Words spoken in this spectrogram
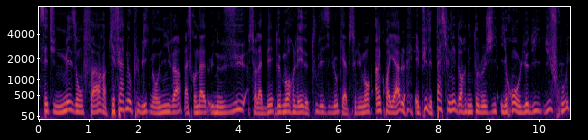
C'est une maison phare qui est fermée au public, mais on y va parce qu'on a une vue sur la baie de Morlaix, de tous les îlots qui est absolument incroyable. Et puis, les passionnés d'ornithologie iront au lieu du, du Fruit.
